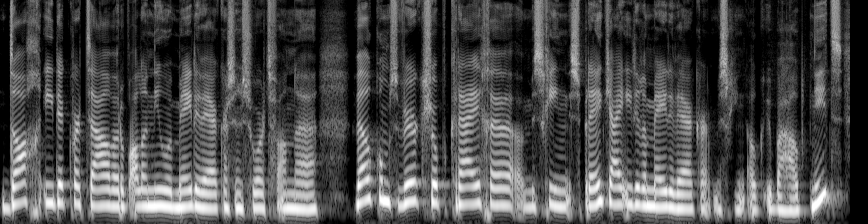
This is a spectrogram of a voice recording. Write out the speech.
dag ieder kwartaal waarop alle nieuwe medewerkers een soort van uh, welkomstworkshop krijgen. Misschien spreek jij iedere medewerker, misschien ook überhaupt niet.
